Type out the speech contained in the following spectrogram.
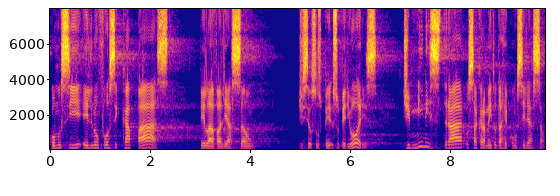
como se ele não fosse capaz, pela avaliação de seus superiores, de ministrar o sacramento da reconciliação.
